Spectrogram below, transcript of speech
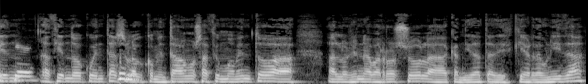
hacien- que- haciendo cuentas, lo comentábamos hace un momento a, a Lorena Barroso, la candidata de Izquierda Unida.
